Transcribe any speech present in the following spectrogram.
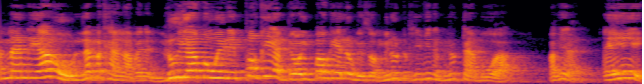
အမှန်တရားကိုလက်မခံလာပဲနဲ့လူရမဝင်နေပောက်ကရပြောပြီးပောက်ကရလုပ်ပြီးဆိုတော့မင်းတို့တဖြည်းဖြည်းနဲ့မင်းတို့တန်ဖို့က ဘာဖြစ်လဲအေး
